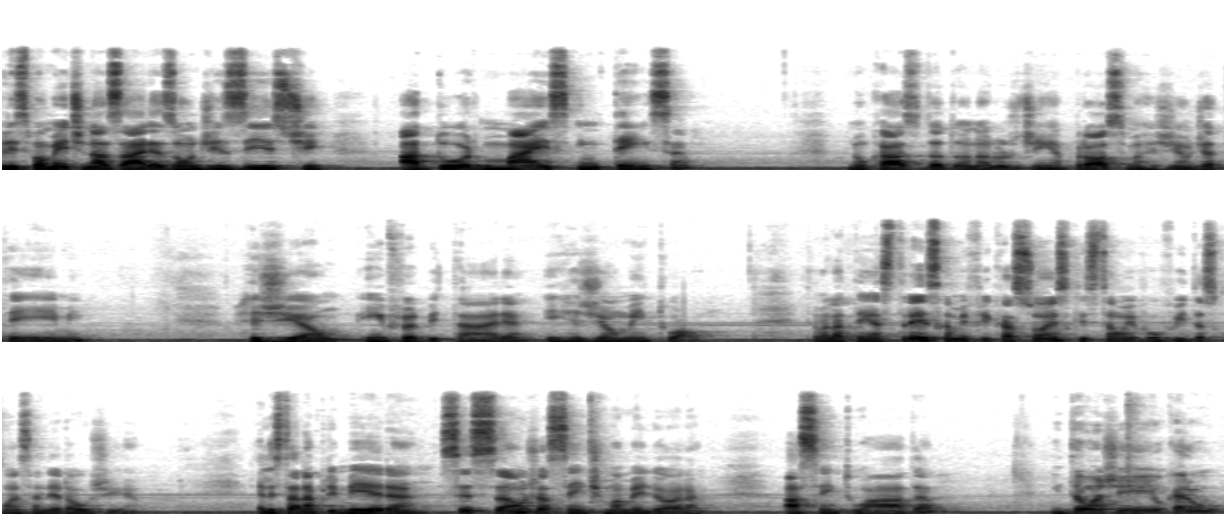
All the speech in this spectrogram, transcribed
principalmente nas áreas onde existe a dor mais intensa no caso da dona Lourdinha, próxima região de ATM, região infraorbitária e região mentual. Então, ela tem as três ramificações que estão envolvidas com essa neuralgia. Ela está na primeira sessão, já sente uma melhora acentuada. Então, a gente, eu quero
